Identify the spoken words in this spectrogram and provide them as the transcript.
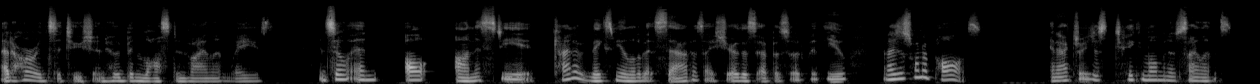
at her institution who had been lost in violent ways. And so, in all honesty, it kind of makes me a little bit sad as I share this episode with you. And I just want to pause and actually just take a moment of silence.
